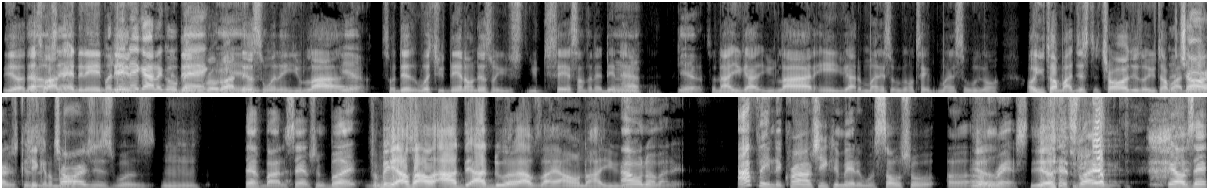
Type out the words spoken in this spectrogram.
yeah, that's know what why. I'm And then But then, they got to go and then back. you wrote out this one and you lied. Yeah, So this what you did on this one, you you said something that didn't Mhm. happen. yeah. So now you got you lied and you got the money, so we're gonna take the money. So we're gonna Oh, you talking about just the charges or you talking The about charges because the them off? charges was hmm theft by deception. But For me, I was I, I I do. I was like, I don't know how you I don't know about it. I think the crime she committed was social uh, Yeah. unrest. Yeah. it's like you know what I'm saying.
